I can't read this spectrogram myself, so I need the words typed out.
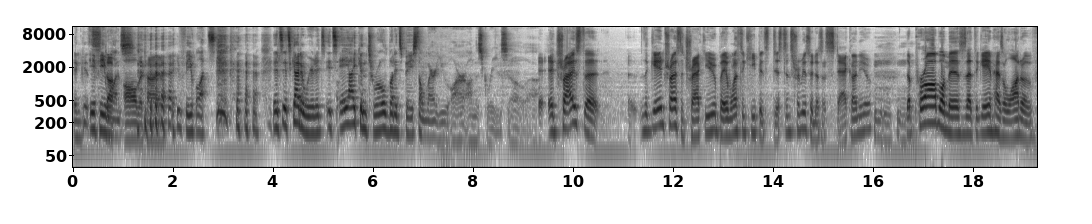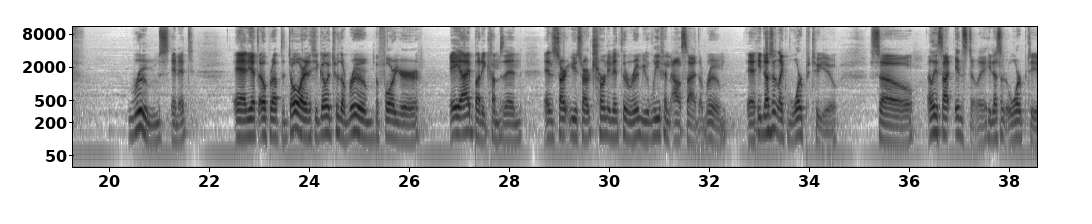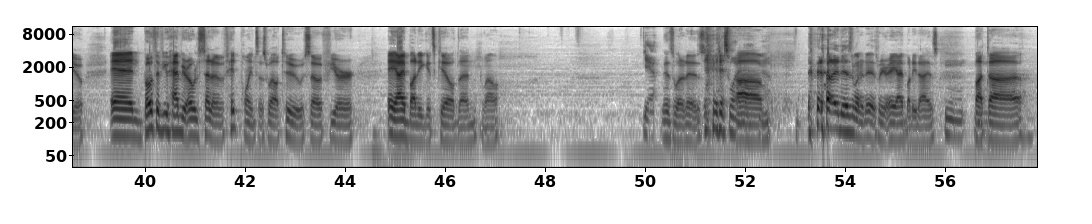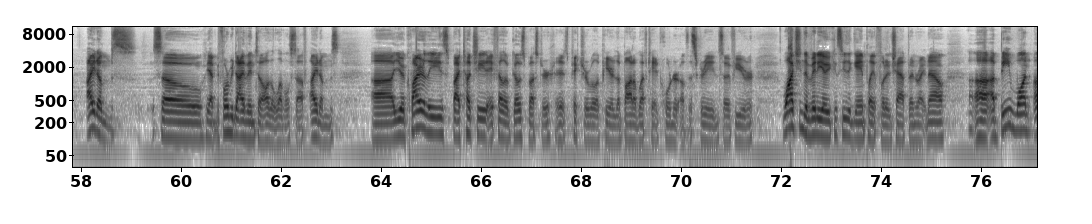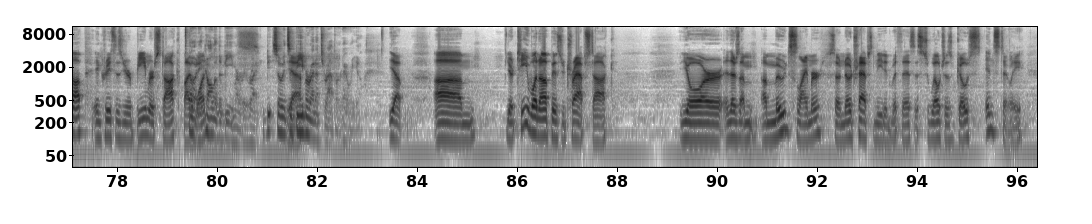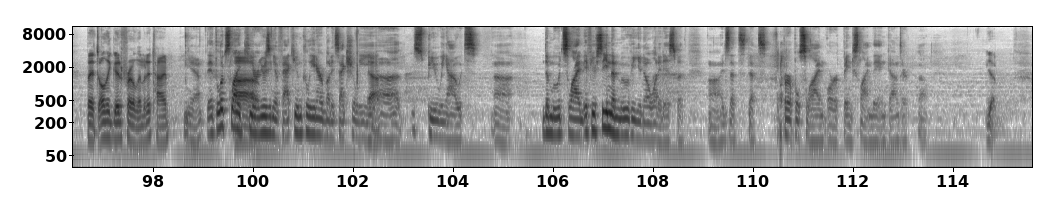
it gets if he wants. all the time. if he wants. it's it's kind of weird. It's it's AI controlled, but it's based on where you are on the screen. So uh, it, it tries to the game tries to track you but it wants to keep its distance from you so it doesn't stack on you hmm, hmm, hmm. the problem is that the game has a lot of rooms in it and you have to open up the door and if you go into the room before your ai buddy comes in and start you start turning into the room, you leave him outside the room, and he doesn't like warp to you. So at least not instantly, he doesn't warp to you. And both of you have your own set of hit points as well too. So if your AI buddy gets killed, then well, Yeah, it is what it is. it is what Um, it is. yeah. it is what it is when your AI buddy dies. But uh, items. So yeah, before we dive into all the level stuff, items. Uh, you acquire these by touching a fellow Ghostbuster, and its picture will appear in the bottom left-hand corner of the screen. So if you're watching the video, you can see the gameplay footage happening right now. Uh, a B1 up increases your beamer stock by Oh, one. call it a beamer, right? So it's Yeah. a beamer and a trapper. There we go. Yep. Um, your T1 up is your trap stock. Your there's a, a mood slimer, so no traps needed with this. It squelches ghosts instantly, but it's only good for a limited time. Yeah, it looks like you're using a vacuum cleaner, but it's actually Uh, Yeah. uh, spewing out uh, the mood slime. If you've seen the movie, you know what it is, but uh, it's that that purple slime or pink slime they encounter. So. Yep.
